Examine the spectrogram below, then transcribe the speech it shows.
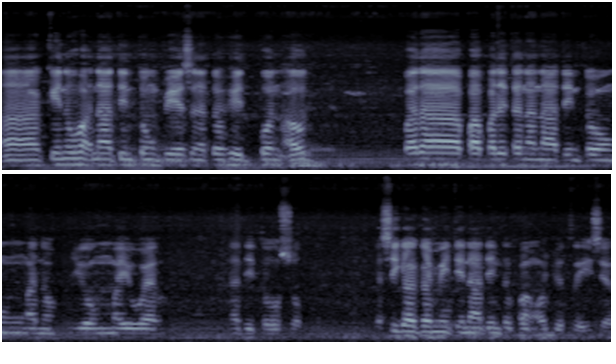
ah, kinuha natin tong pyesa na to headphone out para papalitan na natin tong ano yung may wire na dito usok. Kasi gagamitin natin to pang audio tracer.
